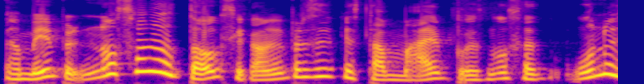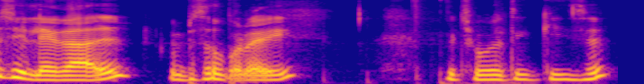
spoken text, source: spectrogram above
También, pero no solo tóxica, a mí me parece que está mal, pues, ¿no? O sea, uno es ilegal, empezó por ahí, tiene 15.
